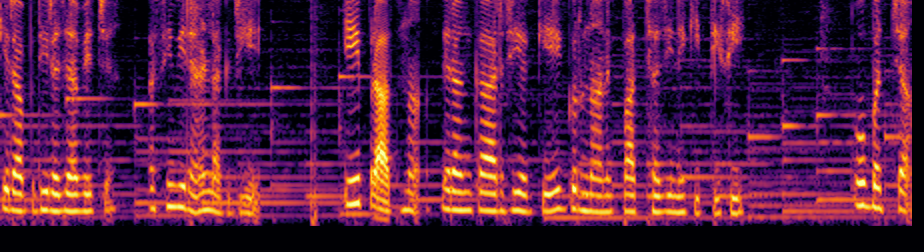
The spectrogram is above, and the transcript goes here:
ਕਿ ਰੱਬ ਦੀ ਰਜ਼ਾ ਵਿੱਚ ਅਸੀਂ ਵੀ ਰਹਿਣ ਲੱਗ ਜਾਈਏ। ਇਹ ਪ੍ਰਾਰਥਨਾ ਨਿਰੰਕਾਰ ਜੀ ਅੱਗੇ ਗੁਰੂ ਨਾਨਕ ਪਾਤਸ਼ਾਹ ਜੀ ਨੇ ਕੀਤੀ ਸੀ। ਉਹ ਬੱਚਾ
